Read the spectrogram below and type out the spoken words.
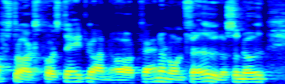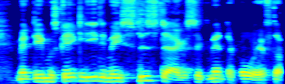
upstocks på stadion og kværner nogle fadøl og sådan noget, men det er måske ikke lige det mest slidstærke segment at gå efter.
